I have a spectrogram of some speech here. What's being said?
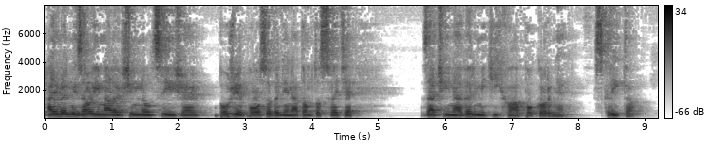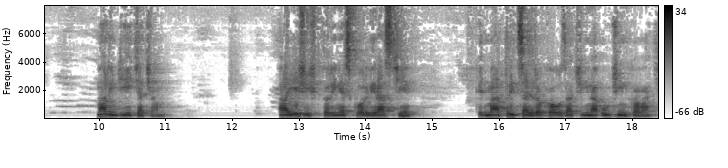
A je veľmi zaujímavé všimnúť si, že Božie pôsobenie na tomto svete začína veľmi ticho a pokorne, skryto, malým dieťaťom. A Ježiš, ktorý neskôr vyrastie, keď má 30 rokov, začína účinkovať.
